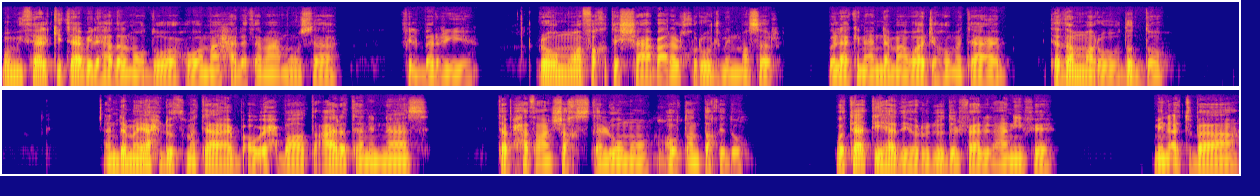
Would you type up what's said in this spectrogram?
ومثال كتابي لهذا الموضوع هو ما حدث مع موسى في البرية رغم موافقة الشعب على الخروج من مصر ولكن عندما واجهوا متاعب تذمروا ضده. عندما يحدث متاعب أو إحباط عادة الناس تبحث عن شخص تلومه أو تنتقده. وتأتي هذه الردود الفعل العنيفة من أتباع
